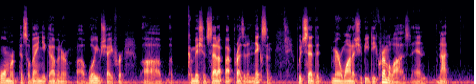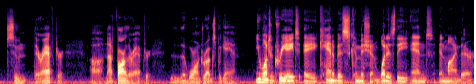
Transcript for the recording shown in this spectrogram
former Pennsylvania Governor uh, William Shafer, uh, a commission set up by President Nixon which said that marijuana should be decriminalized, and not soon thereafter, uh, not far thereafter, the war on drugs began. You want to create a cannabis commission. What is the end in mind there?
